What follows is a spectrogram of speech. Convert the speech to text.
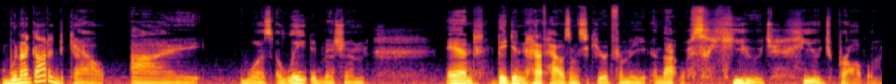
When I got into Cal, I was a late admission and they didn't have housing secured for me, and that was a huge, huge problem.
